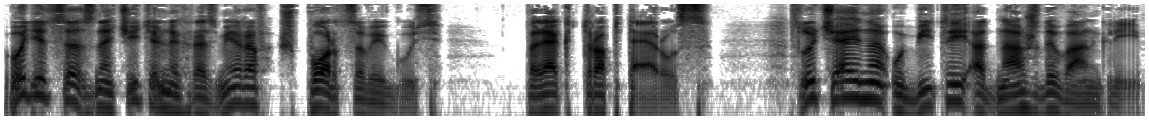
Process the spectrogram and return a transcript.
водится значительных размеров шпорцевый гусь, Плектроптерус, случайно убитый однажды в Англии.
